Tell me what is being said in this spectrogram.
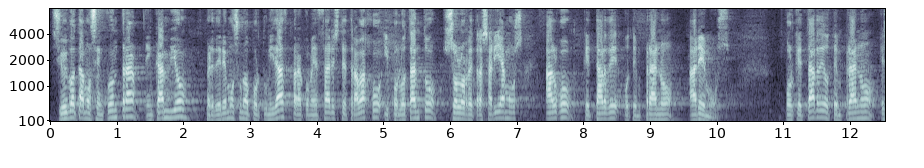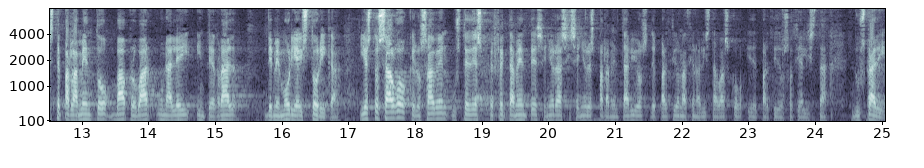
Si hoy votamos en contra, en cambio, perderemos una oportunidad para comenzar este trabajo y, por lo tanto, solo retrasaríamos algo que tarde o temprano haremos. Porque tarde o temprano este Parlamento va a aprobar una ley integral de memoria histórica. Y esto es algo que lo saben ustedes perfectamente, señoras y señores parlamentarios del Partido Nacionalista Vasco y del Partido Socialista de Euskadi.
